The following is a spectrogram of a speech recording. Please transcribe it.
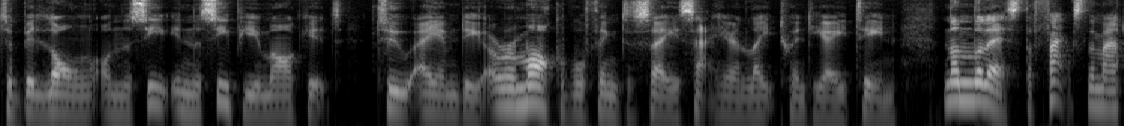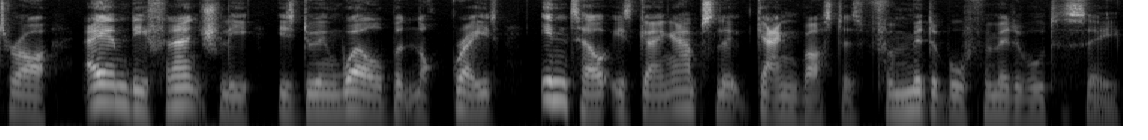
to belong on the C in the CPU market to AMD. A remarkable thing to say sat here in late 2018. Nonetheless, the facts of the matter are AMD financially is doing well but not great. Intel is going absolute gangbusters. Formidable, formidable to see.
